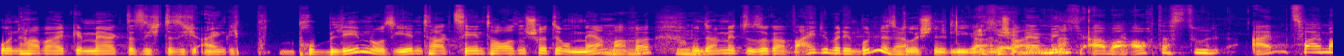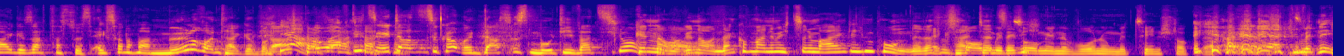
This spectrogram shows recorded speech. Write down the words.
und habe halt gemerkt, dass ich, dass ich eigentlich problemlos jeden Tag 10.000 Schritte und mehr mhm. mache mhm. und damit sogar weit über den Bundesdurchschnitt liege ich anscheinend. Ich erinnere mich ne? aber auch, dass du ein, zweimal gesagt hast, du hast extra nochmal Müll runtergebracht, ja. um auf die 10.000 zu kommen. Und das ist Motivation. Genau, genau, genau. Und dann kommt man nämlich zu dem eigentlichen Punkt. Ne? Das extra ist halt tatsächlich in eine Wohnung mit 10 Stockwerken. ja, ich bin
